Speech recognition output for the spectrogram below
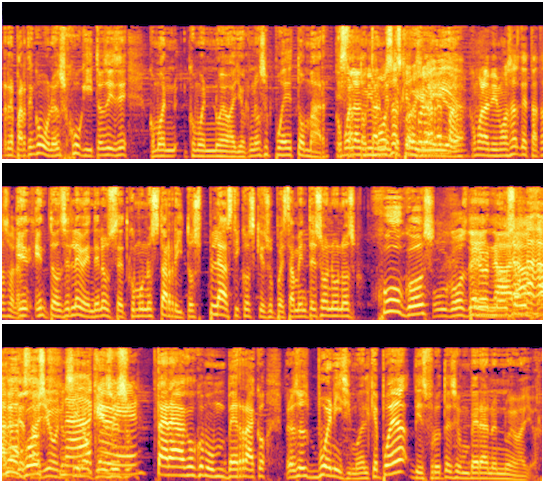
reparten como unos juguitos, dice, como en, como en Nueva York no se puede tomar. Como las mimosas que como las mimosas de Tata Solar. En- Entonces le venden a usted como unos tarritos plásticos que supuestamente son unos jugos, Jugos de pero no son jugos, desayuno. sino que, que eso ver. es un tarago como un berraco, pero eso es buenísimo. El que pueda, disfrútese un verano en Nueva York.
